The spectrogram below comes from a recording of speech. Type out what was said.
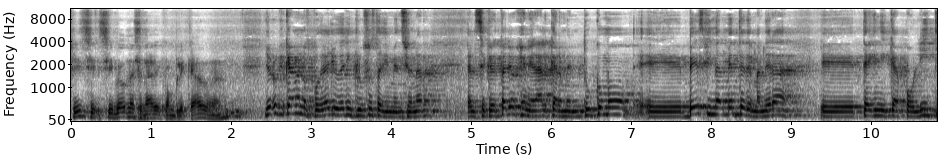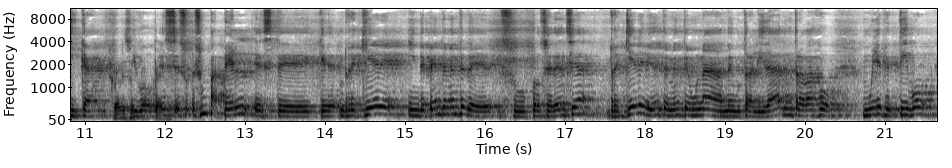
Sí, sí, sí veo un escenario complicado. ¿eh? Yo creo que Carmen nos podría ayudar incluso hasta dimensionar el secretario general, Carmen. ¿Tú cómo eh, ves finalmente de manera eh, técnica, política? ¿Cuál es, Digo, es, es, un papel este, que requiere, independientemente de su procedencia, requiere evidentemente una neutralidad, un trabajo muy efectivo,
